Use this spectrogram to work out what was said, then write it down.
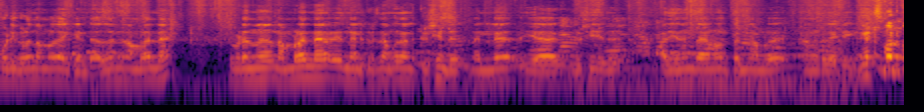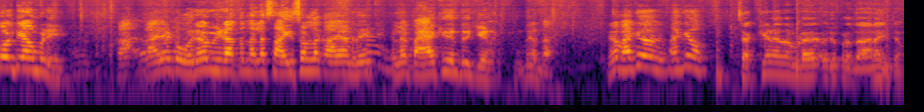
പൊടികളും നമ്മൾ കഴിക്കുന്നുണ്ട്. അത് തന്നെ നമ്മൾ തന്നെ ഇവിടെ നിന്ന് നമ്മൾ തന്നെ നെൽകൃഷി നമുക്ക് നല്ല കൃഷിയുണ്ട്. നല്ല കൃഷി ചെയ്ത് അതിൽ നിന്ന് എന്താണോ ഉൽപ്പന്നം നമ്മൾ അങ്ങോട്ട് കയറ്റി എക്സ്പോർട്ട് ക്വാളിറ്റി ആകുമ്പോഴേ കാര്യമായിട്ട് ഓരോ വീഴാത്ത നല്ല സൈസുള്ള കായാണിത് എല്ലാം പാക്ക് ചെയ്തിട്ടിരിക്കുകയാണ് ഇത് കണ്ടോ. പാക്ക് ചെയ്തോ പാക്ക് ചെയ്തോ? ചക്കയാണ് നമ്മുടെ ഒരു പ്രധാന ഐറ്റം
